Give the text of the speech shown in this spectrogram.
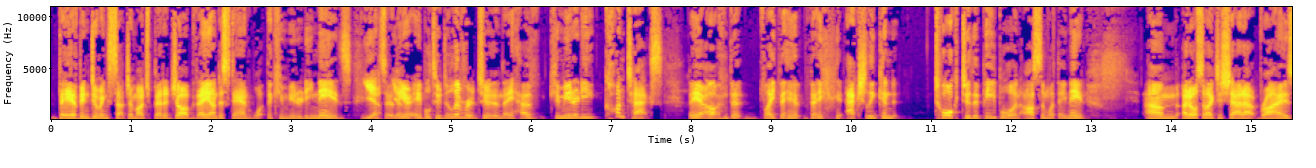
they have been doing such a much better job. They understand what the community needs. Yeah, And so yeah. they are able to deliver it to them. They have community contacts. They are that like they they actually can talk to the people and ask them what they need. Um, I'd also like to shout out Rise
